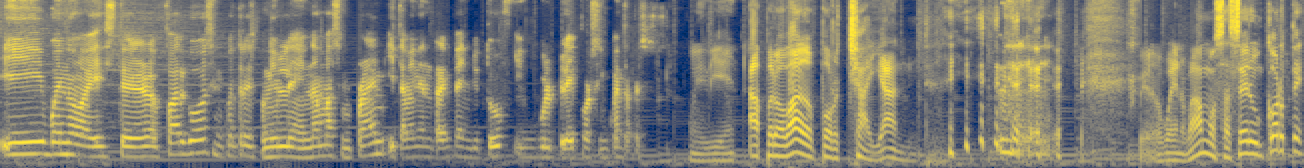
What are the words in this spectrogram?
Y bueno, este Fargo se encuentra disponible en Amazon Prime y también en renta en YouTube y Google Play por 50 pesos. Muy bien. Aprobado por Chayanne. Pero bueno, vamos a hacer un corte,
